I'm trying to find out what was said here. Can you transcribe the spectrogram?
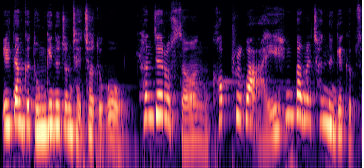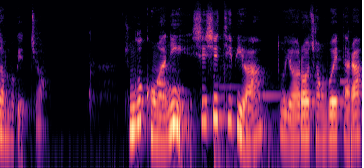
일단 그 동기는 좀 제쳐두고 현재로선 커플과 아이의 행방을 찾는 게 급선무겠죠. 중국 공안이 CCTV와 또 여러 정보에 따라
